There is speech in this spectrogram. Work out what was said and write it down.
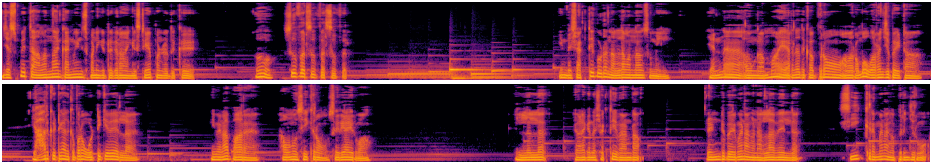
ஜஸ்மித் அவன் தான் கன்வின்ஸ் பண்ணிக்கிட்டு இருக்கிறான் இங்கே ஸ்டே பண்ணுறதுக்கு ஓ சூப்பர் சூப்பர் சூப்பர் இந்த சக்தி கூட நல்லவன் தான் சுமி. என்ன அவங்க அம்மா இறந்ததுக்கப்புறம் அவன் ரொம்ப உறைஞ்சி போயிட்டான். யார்கிட்டயும் அதுக்கப்புறம் ஒட்டிக்கவே இல்லை. நீ வேணா பாரு அவனும் சீக்கிரம் சரியாயிருவான். இல்லை இல்லை எனக்கு இந்த சக்தி வேண்டாம். ரெண்டு பேருமே நாங்கள் நல்லாவே இல்லை. சீக்கிரமே நாங்கள் பிரிஞ்சிருவோம்.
